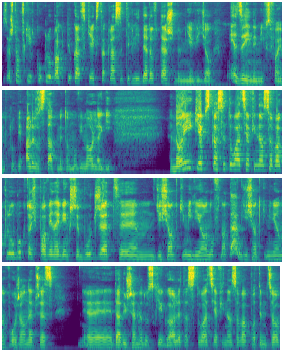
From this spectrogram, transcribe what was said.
Zresztą w kilku klubach piłkarskiej ekstraklasy tych liderów też bym nie widział, między innymi w swoim klubie, ale zostawmy to, mówimy o Legii. No i kiepska sytuacja finansowa klubu. Ktoś powie największy budżet, dziesiątki milionów. No tak, dziesiątki milionów włożone przez yy, Dariusza Mioduskiego, ale ta sytuacja finansowa po tym, co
